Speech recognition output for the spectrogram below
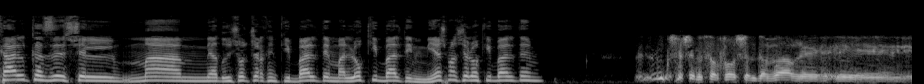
קל כזה של מה מהדרישות שלכם קיבלתם, מה לא קיבלתם, אם יש מה שלא קיבלתם? אני חושב שבסופו של דבר אה, אה,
